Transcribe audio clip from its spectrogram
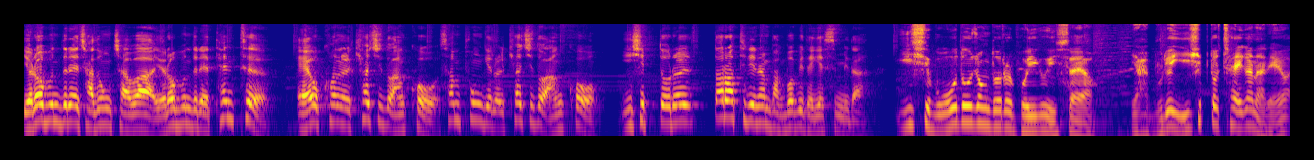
여러분들의 자동차와 여러분들의 텐트 에어컨을 켜지도 않고 선풍기를 켜지도 않고 20도를 떨어뜨리는 방법이 되겠습니다. 25도 정도를 보이고 있어요. 야 무려 20도 차이가 나네요.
